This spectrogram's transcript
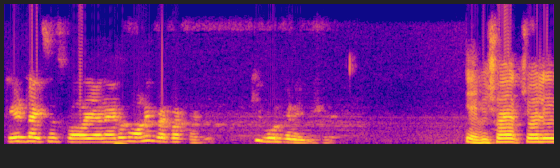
ট্রেড লাইসেন্স পাওয়া যায় না, এরকম অনেক ব্যাপার থাকে। কি বলবেন এই বিষয়ে? এ বিষয়ে অ্যাকচুয়ালি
